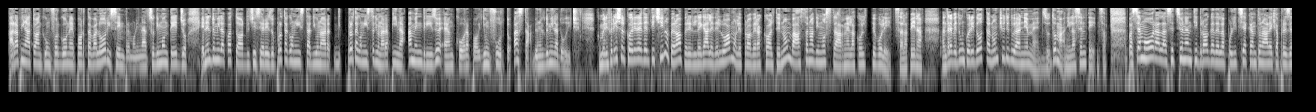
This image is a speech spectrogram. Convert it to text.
ha rapinato anche un forgone portavalori sempre a Molinazzo di Monteggio e nel 2014 si è reso protagonista di una, di, protagonista di una rapina a Mendrisio e ancora poi di un furto a Stabio nel 2012. Come riferisce il Corriere del Ticino però per il legale dell'uomo le prove raccolte non bastano a dimostrarne la colpevolezza. La pena andrebbe dunque ridotta a non più di due anni e mezzo. Domani la sentenza. Passiamo ora alla sezione antidroga della Polizia Cantonale che ha presentato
